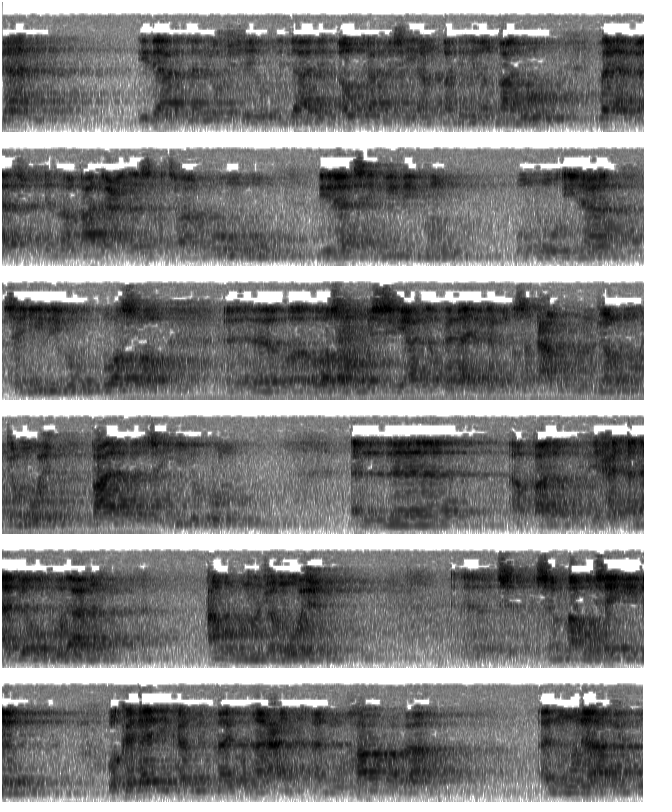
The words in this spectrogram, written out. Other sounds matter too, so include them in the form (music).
لكن إذا لم يخش شيء من ذلك أو كان شيئا قليلا قالوا فلا بأس. كما قال عليه الصلاة والسلام قوموا إلى سيدكم قوموا إلى سيدكم وصفوا آه، وصفوا بالسيادة. وكذلك في قصة عمرو بن الجموح قال بل سيدكم قال في حد أن أبيض فلانا عمرو بن الجموح آه، سماه سيدا. وكذلك مما ينهى عنه أن يخاطب المنافق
